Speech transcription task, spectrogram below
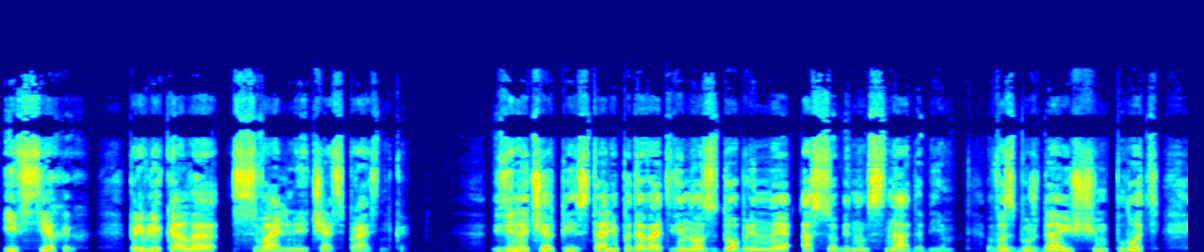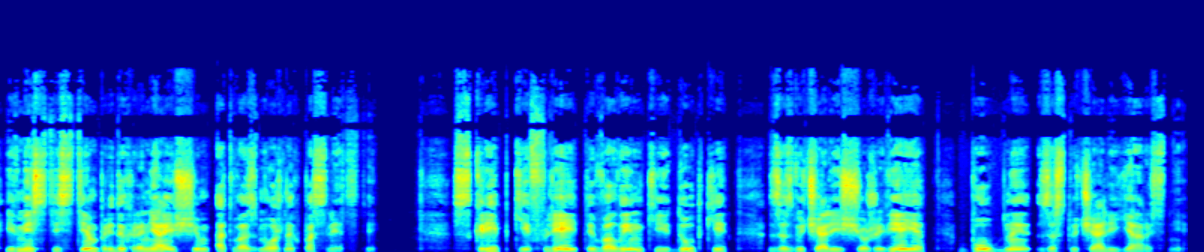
И всех их привлекала свальная часть праздника. Виночерпии стали подавать вино, сдобренное особенным снадобьем, возбуждающим плоть и вместе с тем предохраняющим от возможных последствий. Скрипки, флейты, волынки и дудки зазвучали еще живее, бубны застучали яростнее.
